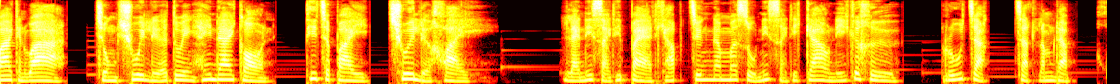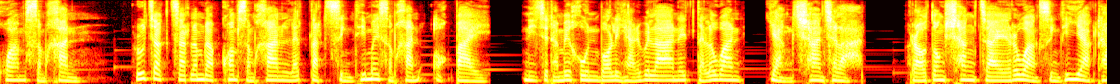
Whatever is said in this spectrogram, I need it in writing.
ว่ากันว่า จงช่วยเหลือตัวเองให้ได้ก่อน ที่จะไปช่วยเหลือใคร และนิสัยที่ 8 ครับ จึงนำมาสู่นิสัยที่ 9 นี้ก็คือ รู้จักจัดลำดับความสำคัญ รู้จักจัดลำดับความสำคัญ และตัดสิ่งที่ไม่สำคัญออกไป นี่จะทำให้คุณบริหารเวลาในแต่ละวันอย่างชาญฉลาด เราต้องชั่งใจระหว่างสิ่งที่อยากท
